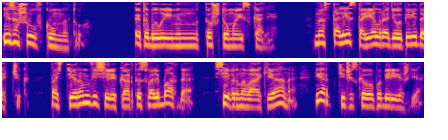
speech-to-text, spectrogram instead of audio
И зашел в комнату. Это было именно то, что мы искали. На столе стоял радиопередатчик, по стенам висели карты Свальбарда, Северного океана и Арктического побережья.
